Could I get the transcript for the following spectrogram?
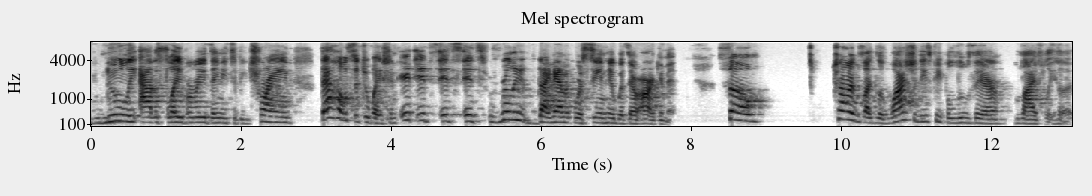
newly out of slavery. They need to be trained. that whole situation, it, it's it's it's really dynamic. We're seeing here with their argument. So Charlie was like, look, why should these people lose their livelihood?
